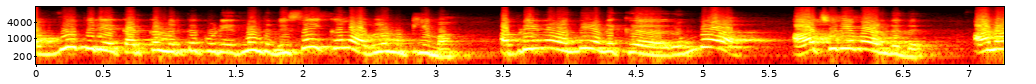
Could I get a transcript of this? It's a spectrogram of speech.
அவ்வளவு பெரிய கற்கள் இருக்கக்கூடியதுன்னா அந்த விசைக்கல் அவ்வளவு முக்கியமா? அப்படின்னு வந்து எனக்கு ரொம்ப ஆச்சரியமா இருந்தது. ஆனா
